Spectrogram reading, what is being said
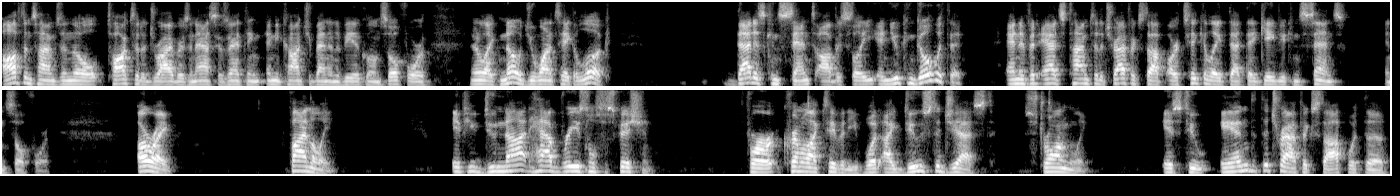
oftentimes, and they'll talk to the drivers and ask, "Is there anything, any contraband in the vehicle, and so forth?" And they're like, "No. Do you want to take a look?" That is consent, obviously, and you can go with it. And if it adds time to the traffic stop, articulate that they gave you consent and so forth. All right. Finally, if you do not have reasonable suspicion for criminal activity, what I do suggest strongly is to end the traffic stop with the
